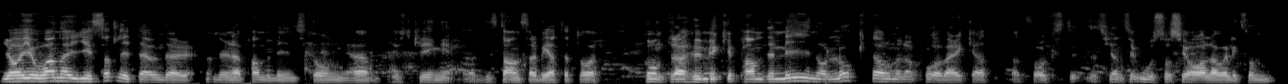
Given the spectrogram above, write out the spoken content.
jag och Johan har gissat lite under, under den här pandemins gång just kring distansarbetet och kontra hur mycket pandemin och lockdownen har påverkat att folk känner sig osociala och liksom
